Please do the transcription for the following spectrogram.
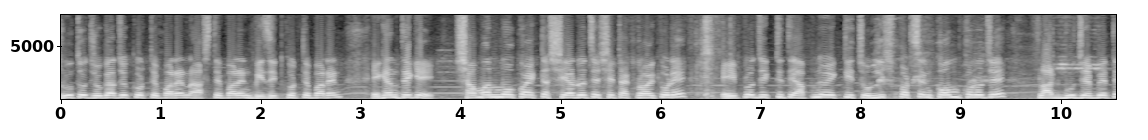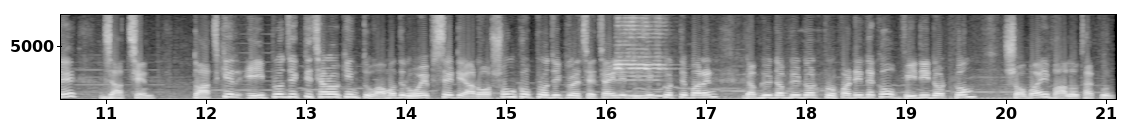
দ্রুত যোগাযোগ করতে পারেন, আসতে পারেন, ভিজিট করতে পারেন। এখান থেকে সামান্য কয়েকটা শেয়ার রয়েছে, সেটা ক্রয় করে এই প্রজেক্টটিতে আপনিও একটি চল্লিশ পার্সেন্ট কম খরচে ফ্ল্যাট বুঝে পেতে যাচ্ছেন। তো আজকের এই প্রজেক্টটি ছাড়াও কিন্তু আমাদের ওয়েবসাইটে আরও অসংখ্য প্রজেক্ট রয়েছে, চাইলে ভিজিট করতে পারেন। ডাব্লিউ ডাব্লিউ ডট প্রপার্টি দেখো ভিডি ডট কম সবাই ভালো থাকুন।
